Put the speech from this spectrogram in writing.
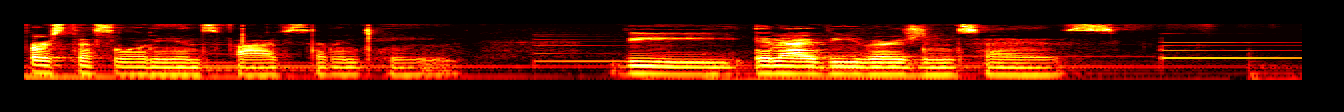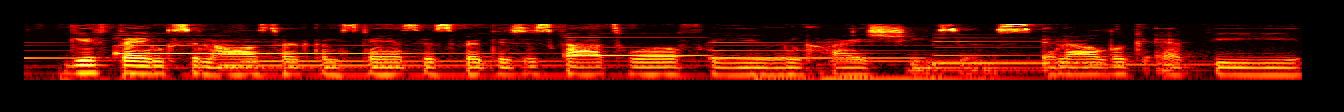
First Thessalonians 5:17. The NIV version says, "Give thanks in all circumstances, for this is God's will for you in Christ Jesus." And I'll look at the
